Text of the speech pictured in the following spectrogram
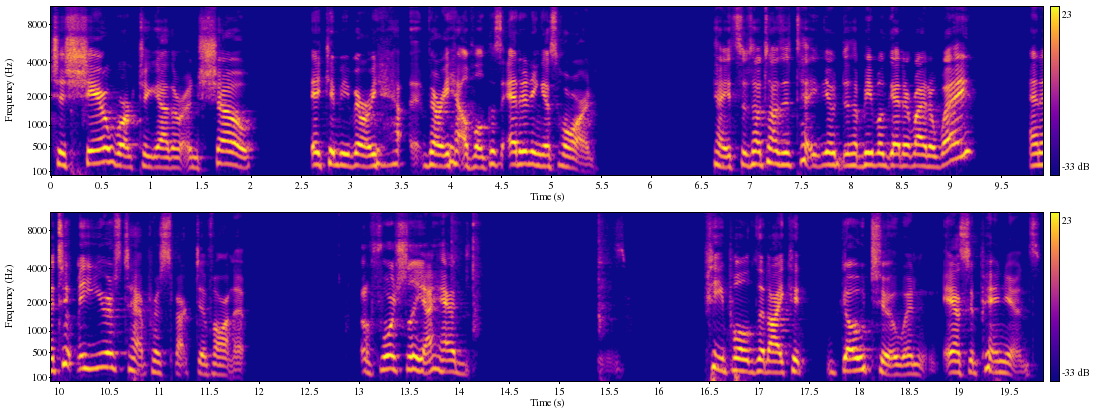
to share work together and show. It can be very very helpful because editing is hard. Okay, so sometimes it you know some people get it right away, and it took me years to have perspective on it. Unfortunately, I had people that I could go to and ask opinions.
